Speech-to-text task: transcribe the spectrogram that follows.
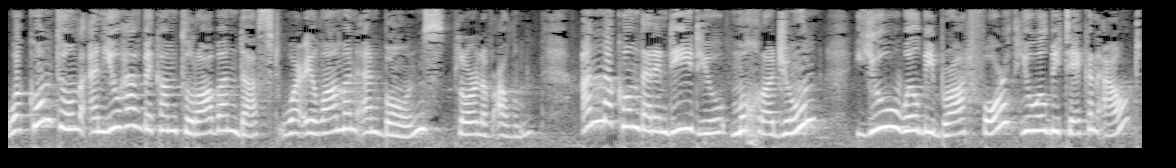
وَكُنْتُمْ And you have become turaban dust, وَعِظَامًا and bones, plural of عظم. أَنَّكُمْ That indeed you, مُخْرَجُونَ You will be brought forth, you will be taken out.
